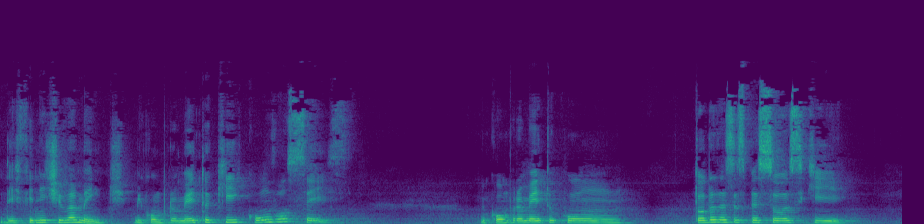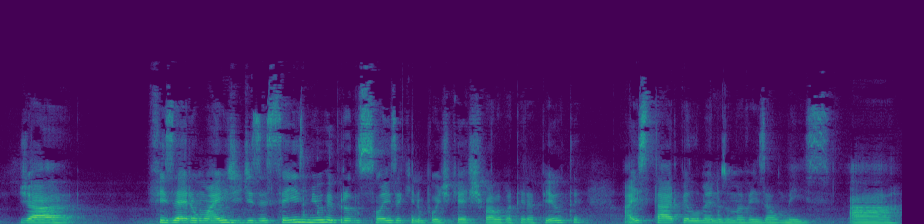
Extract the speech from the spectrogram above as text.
definitivamente. Me comprometo aqui com vocês. Me comprometo com todas essas pessoas que já fizeram mais de 16 mil reproduções aqui no podcast Fala com a Terapeuta, a estar pelo menos uma vez ao mês, a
